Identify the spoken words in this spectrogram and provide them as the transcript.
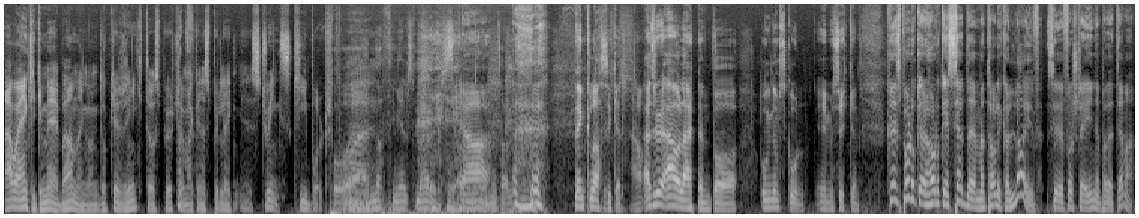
Jeg var egentlig ikke med i bandet engang. Dere ringte og spurte om jeg kunne spille eh, strings, keyboard, På, på, eh, Nothing Else Matters. Ja. Det er en klassiker. Ja. Jeg tror jeg har lært den på ungdomsskolen i musikken. Kan jeg spørre dere, Har dere sett Metallica live, siden først jeg er inne på det temaet?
